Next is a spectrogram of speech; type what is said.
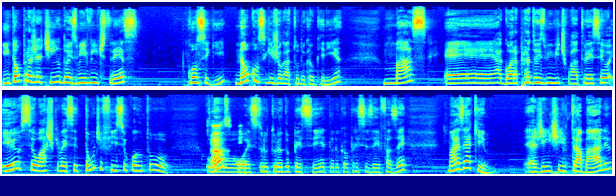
Então, projetinho 2023, consegui. Não consegui jogar tudo que eu queria, mas é, agora para 2024, esse eu, esse eu acho que vai ser tão difícil quanto o, Ah, a estrutura do PC, tudo que eu precisei fazer. Mas é aquilo. A gente trabalha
